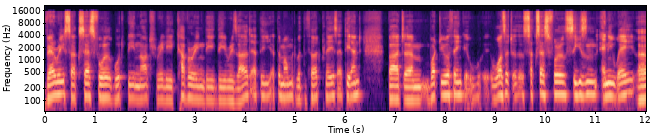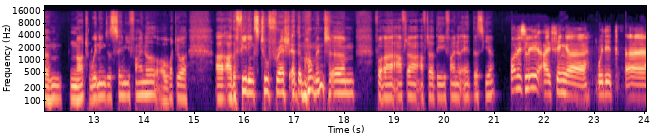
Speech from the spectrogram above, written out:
very successful. Would be not really covering the the result at the at the moment with the third place at the end. But um, what do you think? Was it a successful season anyway? Um, not winning the semi-final, or what your uh, are the feelings too fresh at the moment um, for uh, after after the final eight this year? Honestly, I think uh, we did uh,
